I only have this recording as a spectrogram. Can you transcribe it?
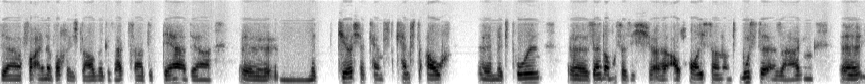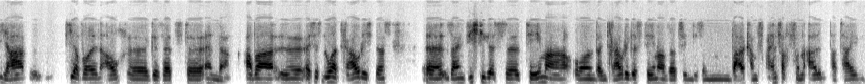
der vor einer Woche, ich glaube, gesagt hat, der, der äh, mit Kirche kämpft, kämpft auch äh, mit Polen. Äh, selber muss er sich äh, auch äußern und musste er sagen, äh, ja, wir wollen auch äh, Gesetze ändern. Aber äh, es ist nur traurig, dass äh, sein wichtiges äh, Thema und ein trauriges Thema wird in diesem Wahlkampf einfach von allen Parteien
